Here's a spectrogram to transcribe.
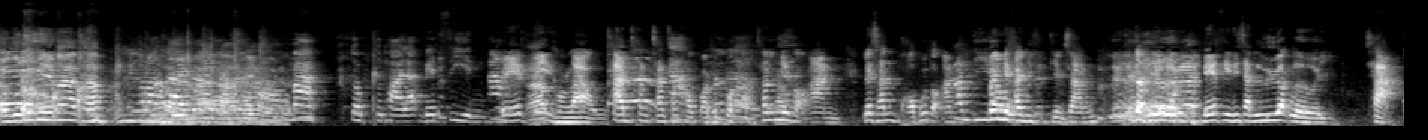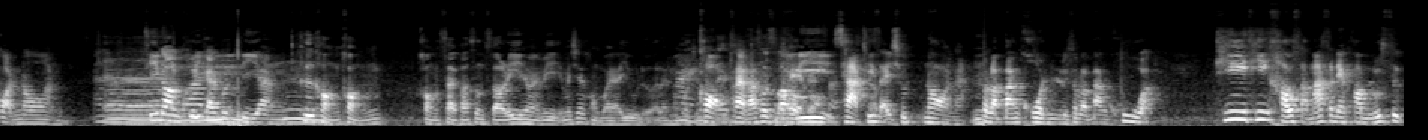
ขอบคุณพี่ๆมากครับมา จบสุดท้ายแล้วเบสซีน เบสซีนของเราฉันฉันฉันฉันขอเอาทุกคนฉันมีสองอัน และฉันขอพูดสองอัน อันเดียว ไม่มีใครมีสิทธิ์เถียงฉันจะพูดเบสซีนที่ฉันเลือกเลย ฉากก่อนนอน ที่นอนคุยกันบนเตียง คือของของของสายฟ้าโซนสตอรี่ใช่ไหมพี่ ไม่ใช่ของ YIU หรืออะไรทั้งหมดใช่ไหม ของสายฟ้าสดสตอรี่ฉากที่ใส่ชุดนอนอะสำหรับบางคนหรือสำหรับบางคู่อะที่ที่เขาสามารถแสดงความรู้สึก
